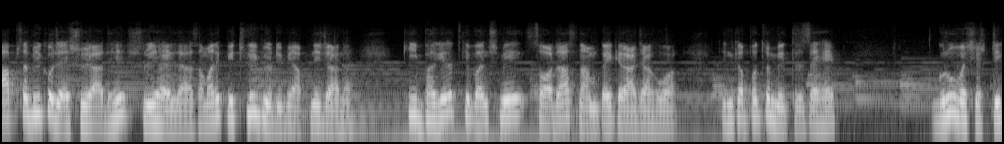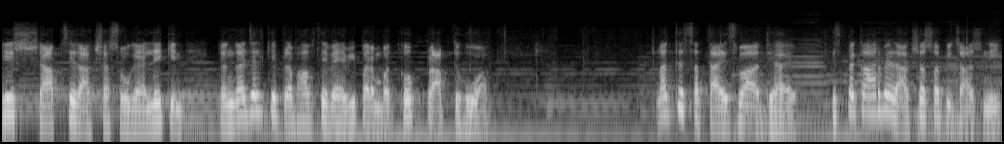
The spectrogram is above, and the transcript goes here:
आप सभी को जय श्री राधे, श्री हरिदास। हमारी पिछली वीडियो में आपने जाना कि भगीरथ के वंश में सौदास नाम का एक राजा हुआ, जिनका पुत्र मित्र से है। गुरु वशिष्ठ के शाप से राक्षस हो गया, लेकिन गंगाजल के प्रभाव से वह भी परम को प्राप्त हुआ। अत सत्ताईसवा अध्याय। इस प्रकार वह राक्षस और पिचाचनी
